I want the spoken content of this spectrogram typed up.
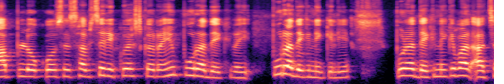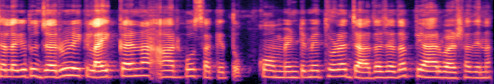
आप लोगों से सबसे रिक्वेस्ट कर रही हूँ पूरा देख रही, पूरा देखने के लिए। पूरा देखने के बाद अच्छा लगे तो ज़रूर एक लाइक करना और हो सके तो कमेंट में थोड़ा ज़्यादा ज़्यादा प्यार वर्षा देना।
